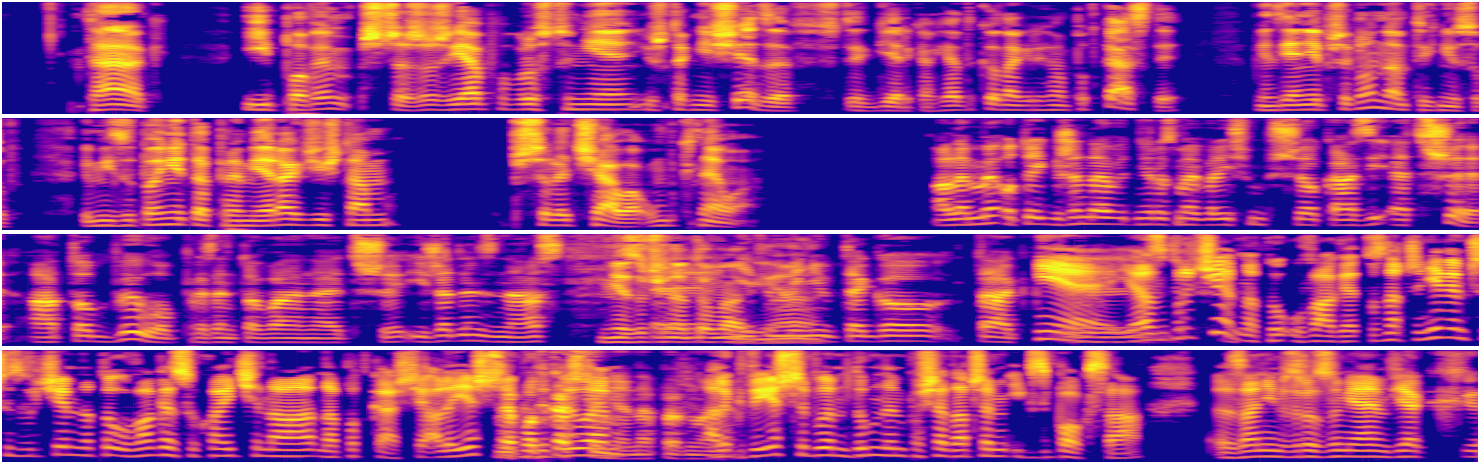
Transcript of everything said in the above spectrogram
Tak. I powiem szczerze, że ja po prostu nie, już tak nie siedzę w tych gierkach, ja tylko nagrywam podcasty, więc ja nie przeglądam tych newsów. I mi zupełnie ta premiera gdzieś tam przeleciała, umknęła. Ale my o tej grze nawet nie rozmawialiśmy przy okazji E3, a to było prezentowane na E3 i żaden z nas Nie zwrócił na to e, uwagi. nie wymienił tego, tak. Nie, e, ja zwróciłem na to uwagę. To znaczy, nie wiem, czy zwróciłem na to uwagę, słuchajcie, na, na podcaście, ale jeszcze Na gdy podcaście byłem, nie, na pewno Ale nie. gdy jeszcze byłem dumnym posiadaczem Xboxa, zanim zrozumiałem, w jak y,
